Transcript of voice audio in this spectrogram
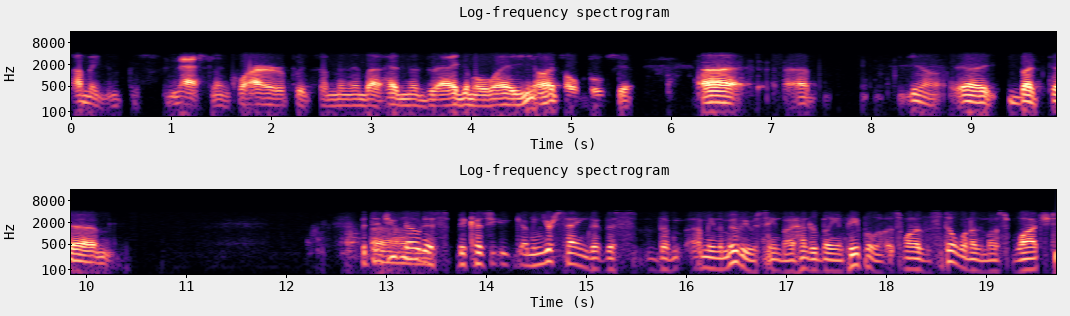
I mean, National Enquirer put something in about having to drag him away. You know, that's all bullshit. Uh, uh, you know, uh, but um, But did you Um, notice because you, I mean you're saying that this the I mean the movie was seen by 100 million people. It's one of the still one of the most watched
